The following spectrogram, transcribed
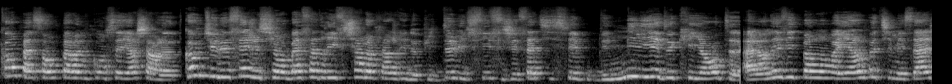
qu'en passant par une conseillère Charlotte. Comme tu le sais, je suis ambassadrice Charlotte Lingerie depuis 2006. J'ai satisfait des milliers de clientes. Alors n'hésite pas à m'envoyer un petit message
